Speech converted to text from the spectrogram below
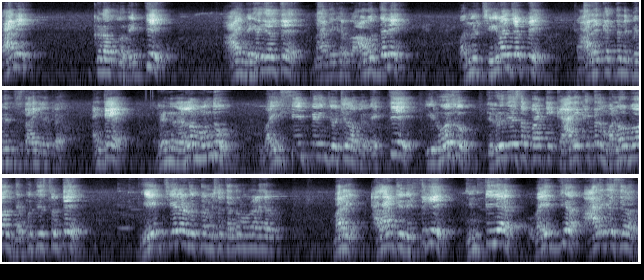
కానీ ఇక్కడ ఒక వ్యక్తి ఆయన దగ్గరికి వెళ్తే నా దగ్గర రావద్దని పనులు చేయమని చెప్పి కార్యకర్తని బెదిరించే స్థాయికి వెళ్ళిపోయారు. అంటే రెండు నెలల ముందు వైసీపీ నుంచి వచ్చిన ఒక వ్యక్తి ఈరోజు తెలుగుదేశం పార్టీ కార్యకర్తల మనోభావాలు దెబ్బతీస్తుంటే ఏం చేయాలని అడుగుతున్నాం మిస్టర్ చంద్రబాబు నాయుడు గారు? మరి అలాంటి వ్యక్తికి ఎన్టీఆర్ వైద్య ఆరోగ్య సేవ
